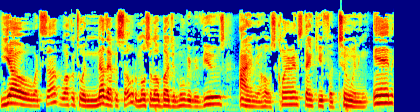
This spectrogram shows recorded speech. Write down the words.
Yo, what's up? Welcome to another episode of Mostly Low Budget Movie Reviews. I am your host, Clarence. Thank you for tuning in.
